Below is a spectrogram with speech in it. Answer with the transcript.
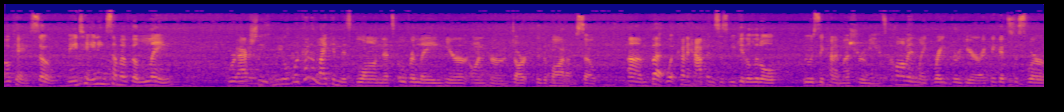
Okay, so maintaining some of the length we're actually, we, we're kind of liking this blonde that's overlaying here on her dark through the bottom. So, um, but what kind of happens is we get a little, we always say kind of mushroomy. It's common like right through here. I think it's just where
